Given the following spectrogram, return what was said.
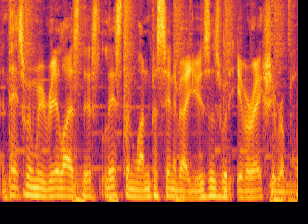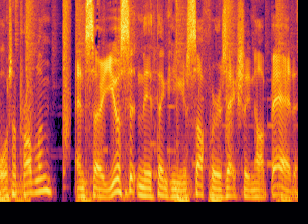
And that's when we realized that less than 1% of our users would ever actually report a problem. And so you're sitting there thinking your software is actually not bad.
